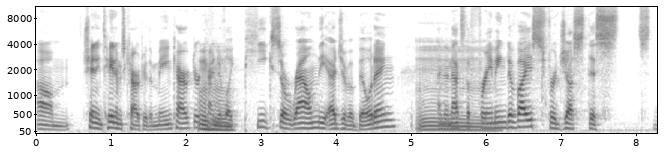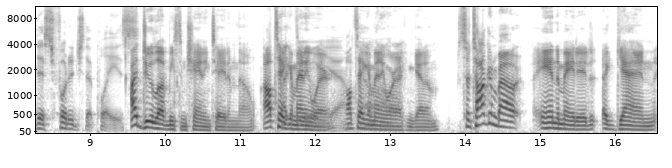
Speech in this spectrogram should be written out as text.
um Channing Tatum's character, the main character, kind Mm-hmm. of like peeks around the edge of a building, and then that's the Mm. framing device for just this this footage that plays. I do love me some Channing Tatum though. I'll take I him do, anywhere. yeah. I'll take him Oh. anywhere I can get him. So talking about animated again,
